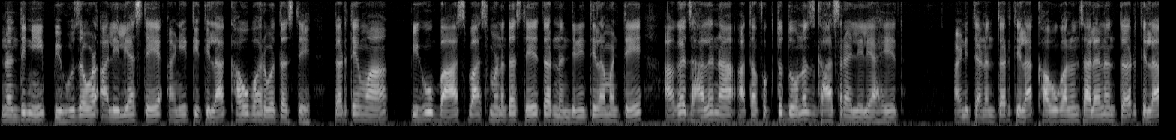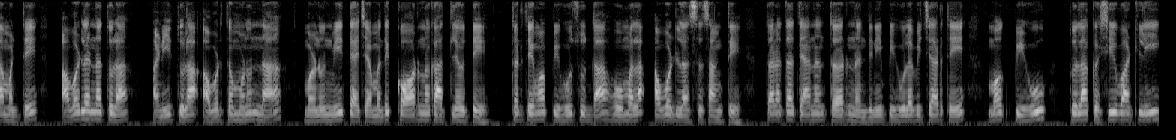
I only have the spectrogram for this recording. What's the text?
नंदिनी पिहूजवळ आलेली असते आणि ती तिला खाऊ भरवत असते. तर तेव्हा पिहू बास बास म्हणत असते तर नंदिनी तिला म्हणते अगं झालं ना आता फक्त दोनच घास राहिलेले आहेत. आणि त्यानंतर तिला खाऊ घालून झाल्यानंतर तिला म्हणते आवडलं ना तुला? आणि तुला आवडतं म्हणून ना म्हणून मी त्याच्यामध्ये कॉर्न घातले होते. तर तेव्हा पिहूसुद्धा हो मला आवडलं असं सांगते. तर आता त्यानंतर नंदिनी पिहूला विचारते मग पिहू तुला कशी वाटली?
